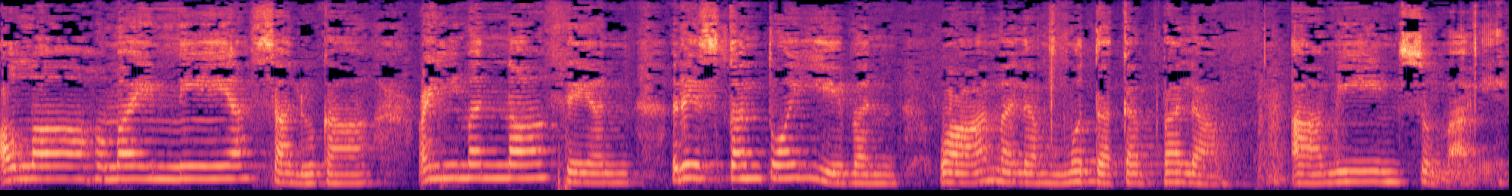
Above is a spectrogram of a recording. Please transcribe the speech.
اللهم إني أسألك علما نافعا، رزقا طيبا وعملا متقبلا آمین، ثم آمین۔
